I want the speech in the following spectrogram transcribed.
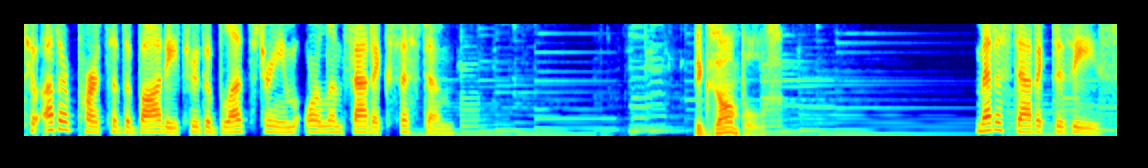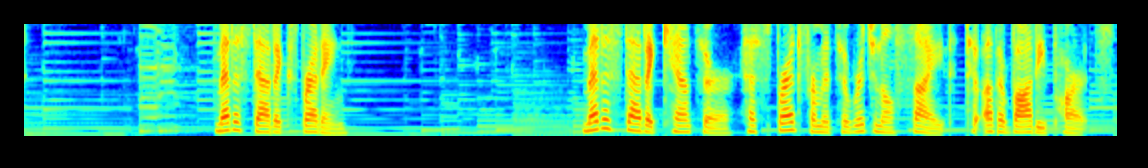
to other parts of the body through the bloodstream or lymphatic system. Examples Metastatic disease. Metastatic spreading. Metastatic cancer has spread from its original site to other body parts.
